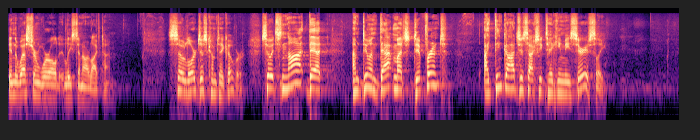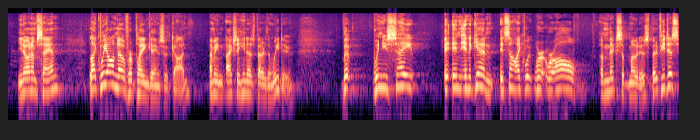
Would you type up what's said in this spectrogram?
in the Western world, at least in our lifetime. So, Lord, just come take over. So, it's not that I'm doing that much different. I think God's just actually taking me seriously. You know what I'm saying? Like, we all know if we're playing games with God. I mean, actually, He knows better than we do. But when you say, and, and again, it's not like we're, we're all a mix of motives, but if you just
